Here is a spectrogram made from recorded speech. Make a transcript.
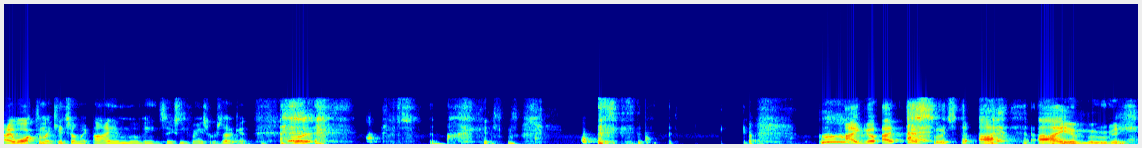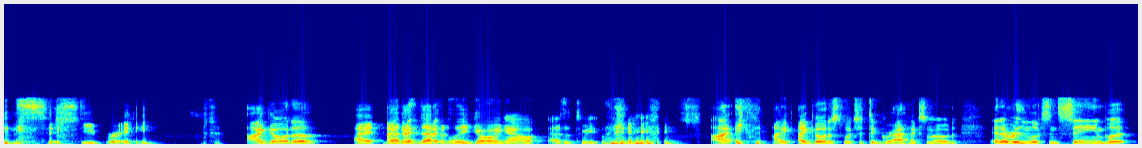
I walked to my kitchen i'm like i am moving 60 frames per second. But i go i, I switched I I am moving in 60 frames. i go to I I- that is I- I- definitely going out as a tweet later. I, I I go to switch it to graphics mode and everything looks insane, but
